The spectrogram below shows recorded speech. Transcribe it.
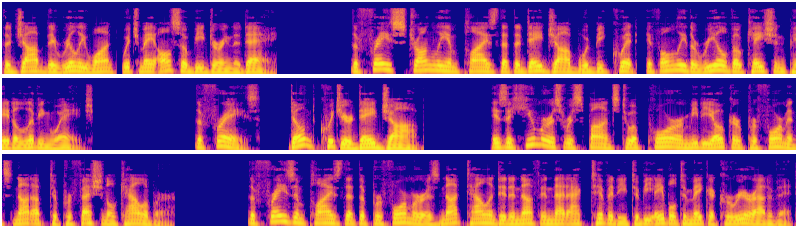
the job they really want which may also be during the day. The phrase strongly implies that the day job would be quit, if only the real vocation paid a living wage. The phrase, "'Don't quit your day job' is a humorous response to a poor or mediocre performance not up to professional caliber. The phrase implies that the performer is not talented enough in that activity to be able to make a career out of it.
